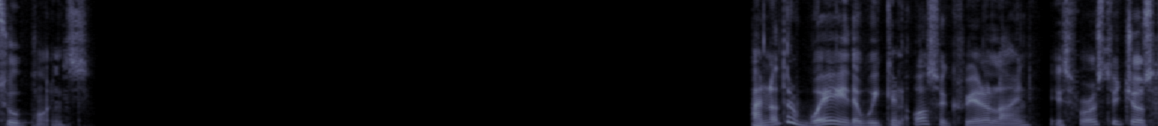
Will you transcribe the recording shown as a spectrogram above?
two points. Another way that we can also create a line is for us to just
